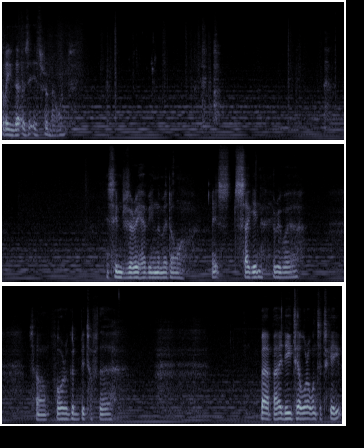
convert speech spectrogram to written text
I'll leave that as it is for a moment. It seems very heavy in the middle. It's sagging everywhere. So I'll pour a good bit off there. Bad by detail what I wanted to keep.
